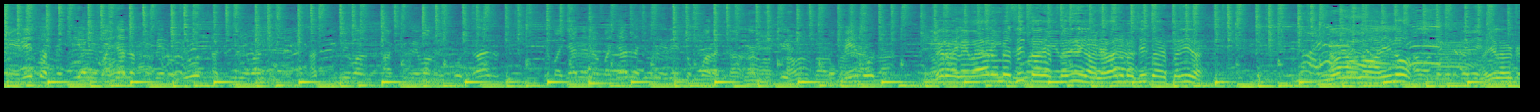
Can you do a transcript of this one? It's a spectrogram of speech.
y regreso hasta el día de mañana, primero Dios, aquí me van, Pero le va a dar un besito de despedida, le va a dar un besito de despedida. No, no, no, ahí no. Ahí la que.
